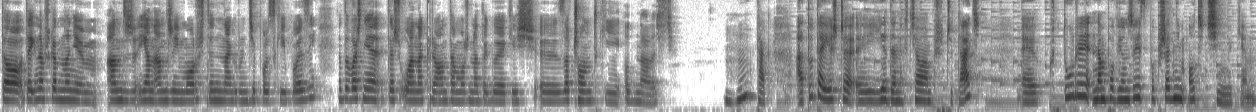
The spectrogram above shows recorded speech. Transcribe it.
to tak na przykład, no nie wiem, Andrzej, Jan Andrzej Morsztyn na gruncie polskiej poezji, no to właśnie też u Anakreonta można tego jakieś y, zaczątki odnaleźć. Mhm, tak. A tutaj jeszcze e, jeden chciałam przeczytać, e, który nam powiązuje z poprzednim odcinkiem.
